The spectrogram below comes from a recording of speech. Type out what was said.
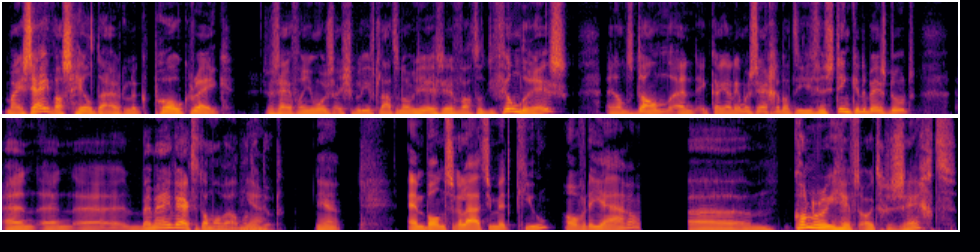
Maar zij was heel duidelijk pro-Craig. Ze zei van jongens, alsjeblieft, laten we nou eens even wachten tot die film er is. En anders dan, en ik kan je alleen maar zeggen dat hij zijn stinkende best doet. En, en bij mij werkt het allemaal wel wat Ja. hij doet. Ja. En Bonds relatie met Q over de jaren. Ehm, Connery heeft ooit gezegd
